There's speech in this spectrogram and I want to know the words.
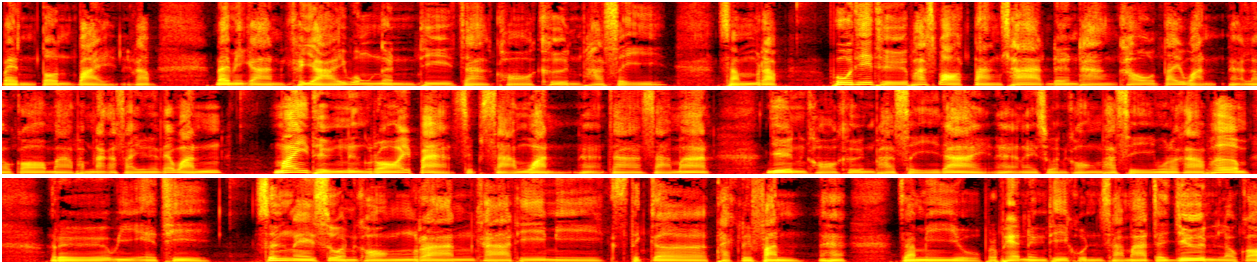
เป็นต้นไปนะครับ ได้มีการขยายวงเงินที่จะขอคืนภาษีสำหรับผู้ที่ถือพาสปอร์ตต่างชาติเดินทางเข้าไต้หวันนะแล้วก็มาพำนักอาศัยอยู่ในไต้หวัน ไม่ถึง 183 วันนะจะสามารถยื่นขอคืนภาษีได้นะในส่วนของภาษีมูลค่าเพิ่ม หรือ VAT ซึ่งในส่วนของร้านค้าที่มีสติกเกอร์ tax refund นะฮะจะมีอยู่ประเภทหนึ่งที่คุณสามารถจะยื่น แล้วก็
